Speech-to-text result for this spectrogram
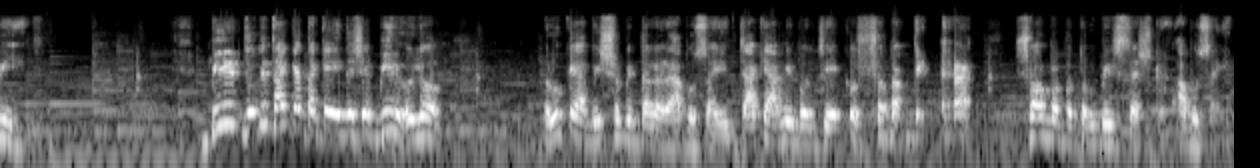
বীর। বীর যদি থাকে থাকে এই দেশে বীর হইল রুকেয়া বিশ্ববিদ্যালয়ের আবু সাইদ, যাকে আমি বলছি একুশ শতাব্দীর সর্বপ্রথম বীর শ্রেষ্ঠ আবু সাইদ।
